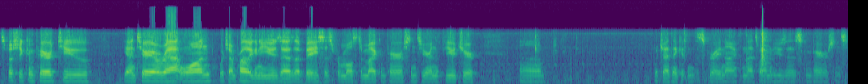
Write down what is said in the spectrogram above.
especially compared to the Ontario Rat 1, which I'm probably going to use as a basis for most of my comparisons here in the future. Um, which I think is a great knife, and that's why I'm going to use it as comparisons.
